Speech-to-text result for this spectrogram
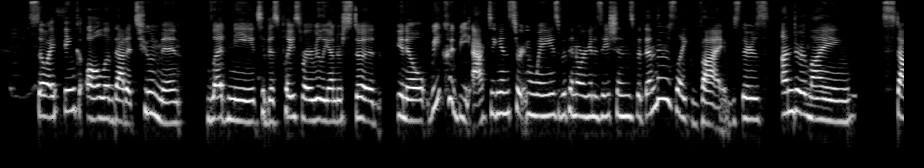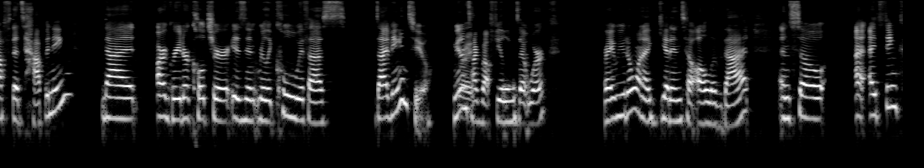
So I think all of that attunement led me to this place where I really understood, you know, we could be acting in certain ways within organizations, but then there's like vibes. There's underlying stuff that's happening that our greater culture isn't really cool with us diving into. We don't right. talk about feelings at work right? We don't want to get into all of that. And so I, I think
